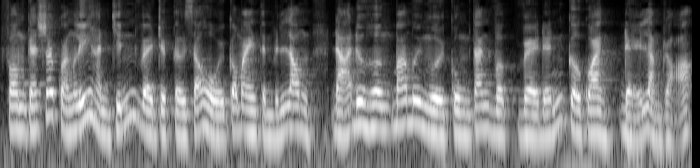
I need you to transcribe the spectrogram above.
Phòng Cảnh sát Quản lý Hành chính về Trật tự xã hội Công an tỉnh Vĩnh Long đã đưa hơn 30 người cùng tăng vật về đến cơ quan để làm rõ.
